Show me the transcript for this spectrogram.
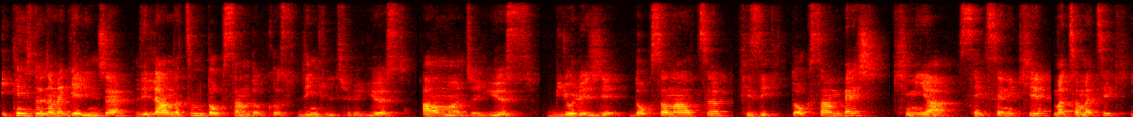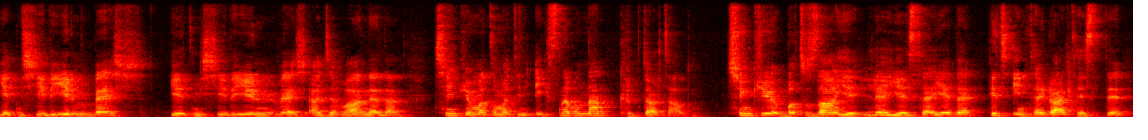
İkinci döneme gelince dil anlatım 99, din kültürü 100, Almanca 100, biyoloji 96, fizik 95, kimya 82, matematik 77-25, 77-25 acaba neden? Çünkü matematiğin ilk sınavından 44 aldım. Çünkü Batuzai LYS'ye hiç integral testi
